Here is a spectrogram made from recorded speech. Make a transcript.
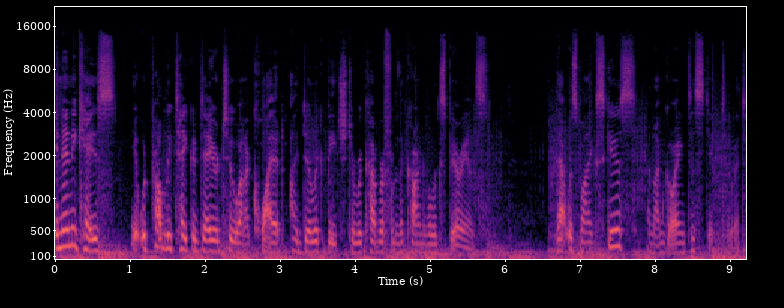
In any case, it would probably take a day or two on a quiet, idyllic beach to recover from the carnival experience. That was my excuse, and I'm going to stick to it.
